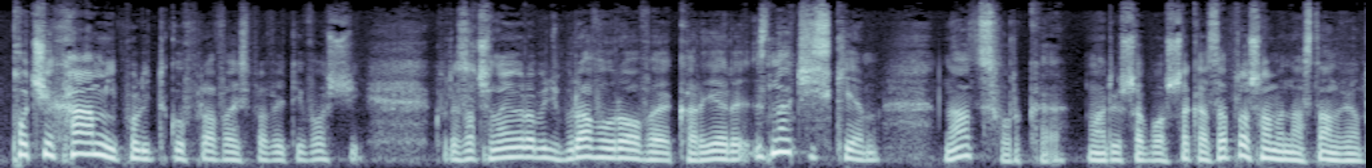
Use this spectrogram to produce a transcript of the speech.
pociechami polityków Prawa i Sprawiedliwości, które zaczynają robić brawurowe kariery z naciskiem na córkę Mariusza Błaszczaka. Zapraszamy na stan wyjątkowy.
